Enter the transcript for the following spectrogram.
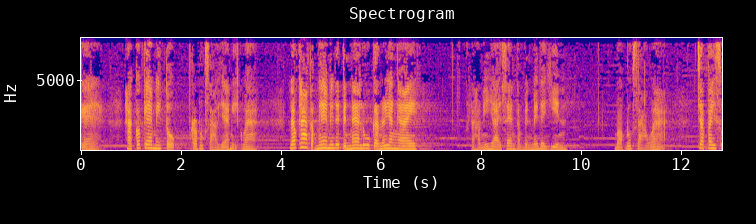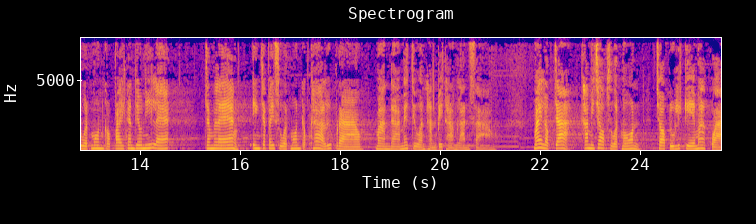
แก้ หากก็แก้ไม่ตก เพราะลูกสาวแย้งอีกว่า แล้วข้ากับแม่ไม่ได้เป็นแม่ลูกกันหรือยังไง คราวนี้ยายแซงทำเป็นไม่ได้ยิน บอกลูกสาวว่า จะไปสวดมนต์ก็ไปกันเดี๋ยวนี้แหละจำแรงเองจะไปสวดมนต์กับข้าหรือเปล่า มารดาแม่จวนหันไปถามหลานสาว ไม่หรอกจ้า ข้าไม่ชอบสวดมนต์ชอบดูลิเกมากกว่า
